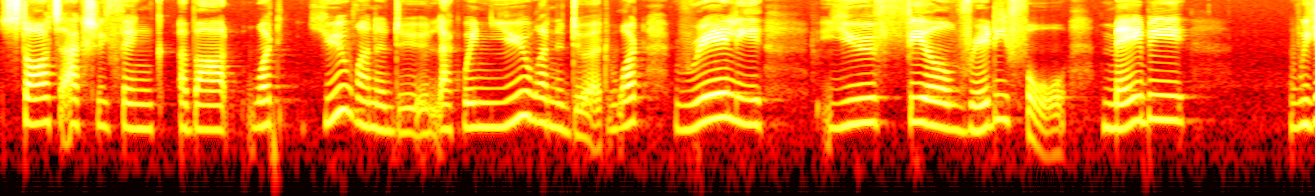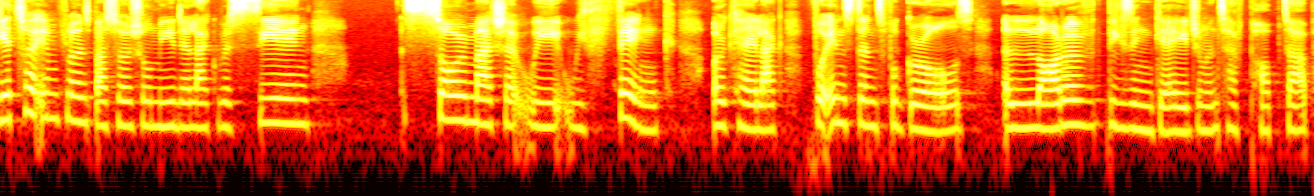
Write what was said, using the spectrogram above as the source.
start to actually think about what you want to do, like when you want to do it, what really you feel ready for. Maybe we get so influenced by social media, like we're seeing so much that we we think okay like for instance for girls a lot of these engagements have popped up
